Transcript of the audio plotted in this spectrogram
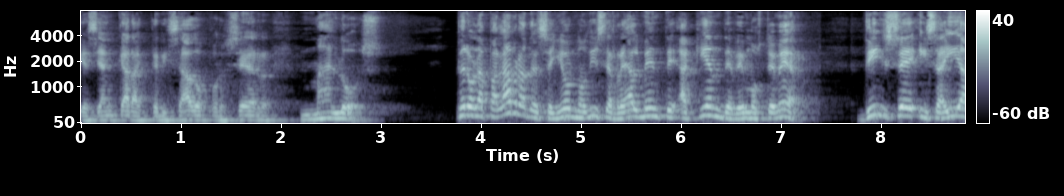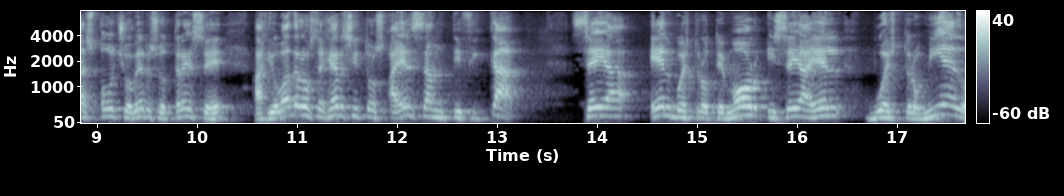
que se han caracterizado por ser malos. Pero la palabra del Señor nos dice realmente a quién debemos temer. Dice Isaías 8, verso 13, a Jehová de los ejércitos, a él santificad, sea él vuestro temor y sea él vuestro miedo.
